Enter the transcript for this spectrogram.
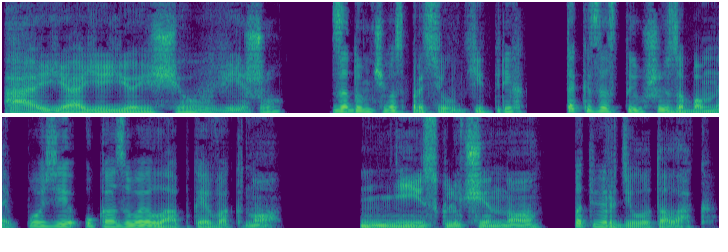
«А я ее еще увижу?» – задумчиво спросил Дитрих, так и застывший в забавной позе, указывая лапкой в окно. «Не исключено», – подтвердил Уталак.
